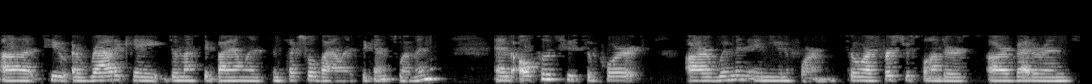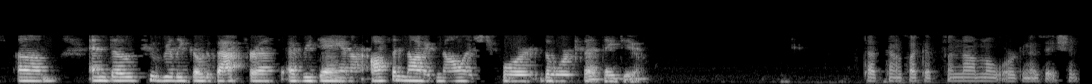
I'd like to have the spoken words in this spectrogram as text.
uh, to eradicate domestic violence and sexual violence against women, and also to support our women in uniform. So our first responders, our veterans, um, and those who really go to bat for us every day and are often not acknowledged for the work that they do. That sounds like a phenomenal organization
